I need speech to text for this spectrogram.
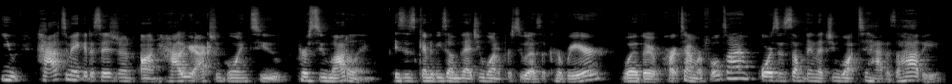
you have to make a decision on how you're actually going to pursue modeling. Is this going to be something that you want to pursue as a career, whether part time or full time, or is it something that you want to have as a hobby?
